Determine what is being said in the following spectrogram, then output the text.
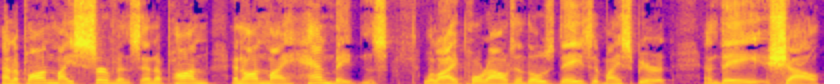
And upon my servants and upon and on my handmaidens will I pour out in those days of my spirit, and they shall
